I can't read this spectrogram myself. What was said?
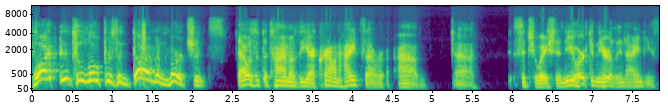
white interlopers and diamond merchants. That was at the time of the uh, Crown Heights uh, um, uh, situation in New York in the early '90s.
